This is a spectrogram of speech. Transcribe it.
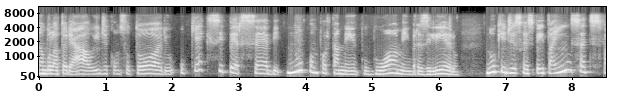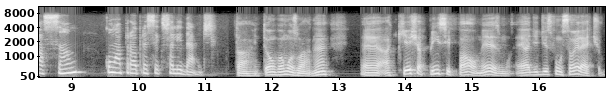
ambulatorial e de consultório? O que é que se percebe no comportamento do homem brasileiro no que diz respeito à insatisfação com a própria sexualidade? Tá, então vamos lá, né? É, a queixa principal mesmo é a de disfunção erétil,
